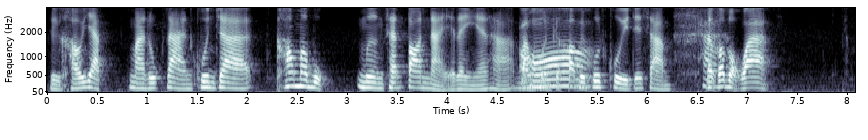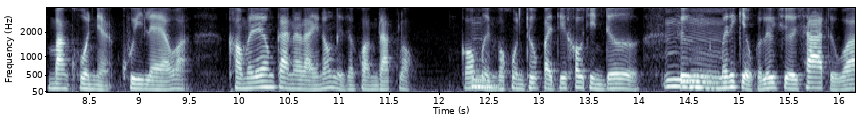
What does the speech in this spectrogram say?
หรือเขาอยากมาลุกราน คุณจะเข้ามาบุกเมืองชั้นตอนไหนอะไรอย่างเงี้ยนะคะบางคนก็เข้าไปพูดคุยด้วยซ้ำค่ะแล้วก็บอกว่าบางคนเนี่ยคุยแล้วอะ เขาไม่ได้ต้องการอะไรนอกเหนือจากความรักหรอก ก็เหมือนกับคนทั่วไปที่เข้า tinder อืมซึ่งไม่ได้เกี่ยวกับเรื่องเชื้อชาติหรือว่า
